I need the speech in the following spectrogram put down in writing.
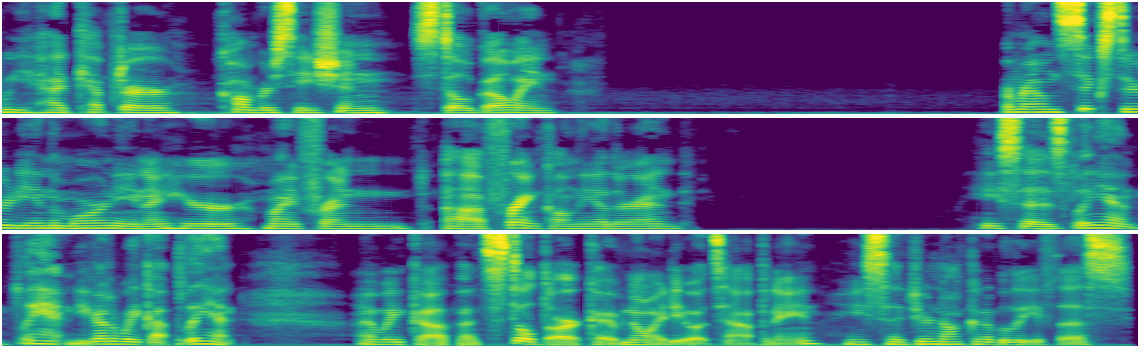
we had kept our conversation still going. Around 6:30 in the morning, I hear my friend uh, Frank on the other end. He says, "Leann, Leann, you got to wake up, Leann." I wake up. It's still dark. I have no idea what's happening. He said, "You're not going to believe this."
